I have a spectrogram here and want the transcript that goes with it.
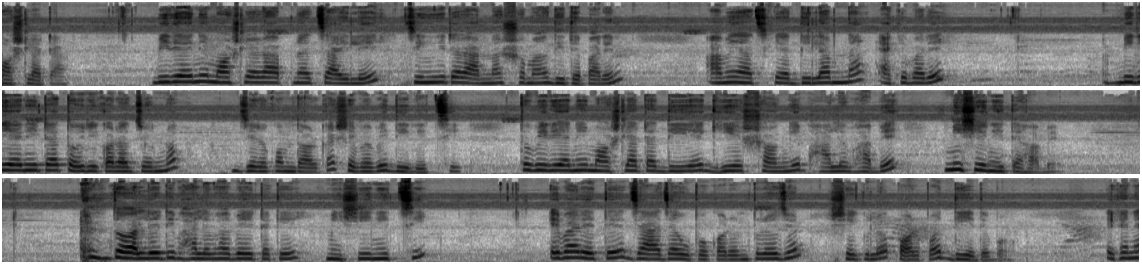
মশলাটা। বিরিয়ানি মশলাটা আপনার চাইলে চিংড়িটা রান্নার সময়ও দিতে পারেন। আমি আজকে আর দিলাম না, একেবারে বিরিয়ানিটা তৈরি করার জন্য যেরকম দরকার সেভাবে দিয়ে দিচ্ছি। তো বিরিয়ানির মশলাটা দিয়ে ঘিয়ের সঙ্গে ভালোভাবে মিশিয়ে নিতে হবে। তো অলরেডি ভালোভাবে এটাকে মিশিয়ে নিচ্ছি। এবার এতে যা যা উপকরণ প্রয়োজন, সেগুলো পরপর দিয়ে দেব। এখানে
